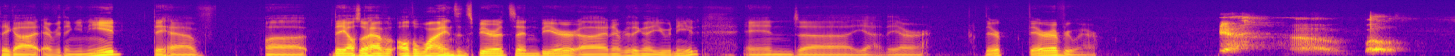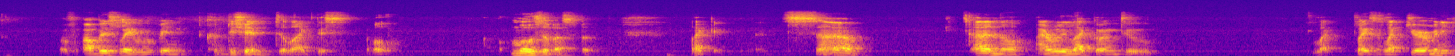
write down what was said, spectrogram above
They got everything you need. They have uh they also have all the wines and spirits and beer uh, and everything that you would need. And uh yeah, they are they're they're everywhere. Yeah. Uh, well, obviously we've been conditioned to like this. Well, most of us, but like it's. I don't know. I really like going to like places like Germany,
